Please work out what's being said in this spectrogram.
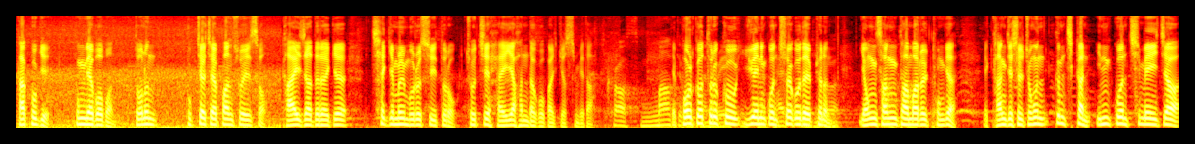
각국이 국내 법원 또는 국제재판소에서 가해자들에게 책임을 물을 수 있도록 조치해야 한다고 밝혔습니다. 볼커 트루크 유엔인권 최고대표는 영상 담화를 통해 강제 실종은 끔찍한 인권 침해이자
